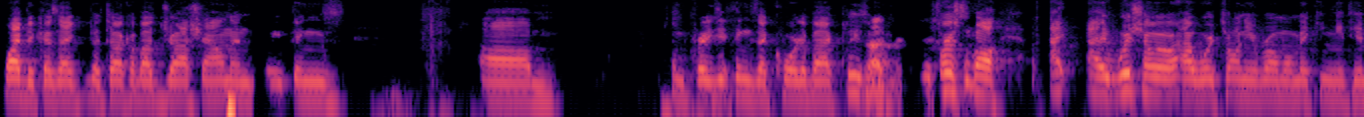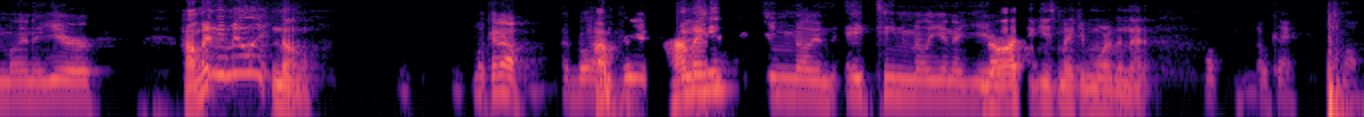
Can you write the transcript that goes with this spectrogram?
Why? Because I talk about Josh Allen and doing things, um, some crazy things at quarterback. Please, don't. first of all, I I wish I were, I were Tony Romo making 18 million a year. How many million? No. Look it up. I'm How- pretty- How many? 18 million, 18 million a year. No, I think he's making more than that. Oh, Okay. Well,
